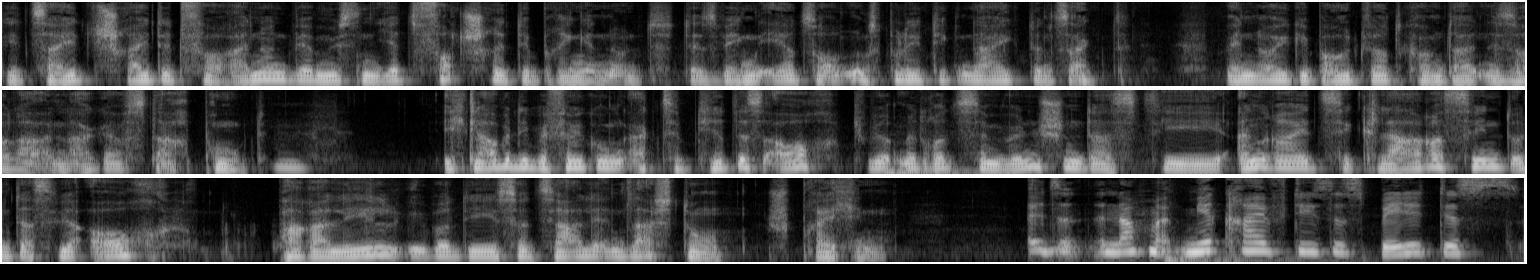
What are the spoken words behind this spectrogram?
die Zeit schreitet voran und wir müssen jetzt Fortschritte bringen und deswegen eher zur Ordnungspolitik neigt und sagt, wenn neu gebaut wird, kommt halt eine Solaranlage aufs Dach. Punkt. Ich glaube, die Bevölkerung akzeptiert es auch. Ich würde mir trotzdem wünschen, dass die Anreize klarer sind und dass wir auch parallel über die soziale Entlastung sprechen. Also nochmal, mir greift dieses Bild des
